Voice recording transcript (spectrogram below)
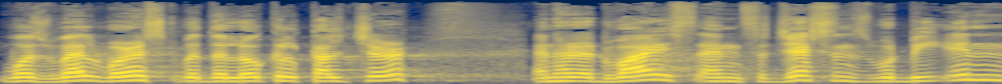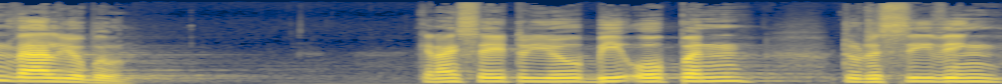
was well versed with the local culture, and her advice and suggestions would be invaluable. Can I say to you, be open to receiving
